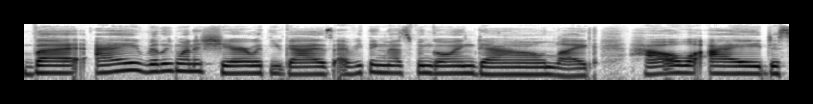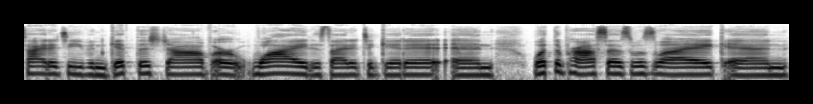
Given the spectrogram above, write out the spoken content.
but I really want to share with you guys everything that's been going down, like how I decided to even get this job or why I decided to get it, and what the process was like, and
